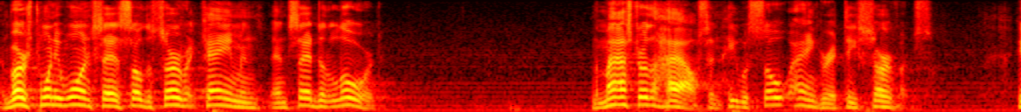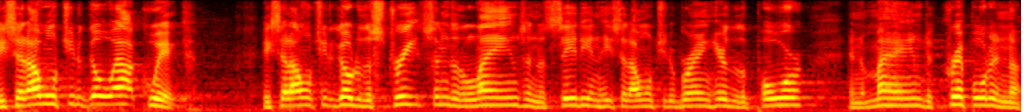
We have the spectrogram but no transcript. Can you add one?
And verse 21 says, So the servant came and, and said to the Lord, the master of the house, and he was so angry at these servants. He said, I want you to go out quick. He said, I want you to go to the streets and to the lanes and the city, and he said, I want you to bring here to the poor and the maimed, the crippled, and the,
